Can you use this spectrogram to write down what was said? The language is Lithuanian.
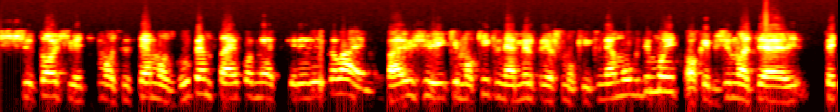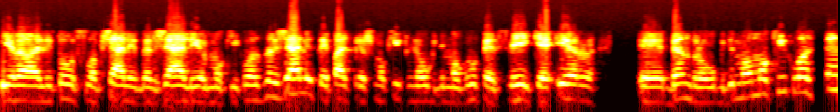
šito švietimo sistemos grupėms taikomi atskiri reikalavimai. Pavyzdžiui, iki mokykliniam ir prieš mokykliniam ūkdymui, o kaip žinote, tai yra Lietuvos lopšeliai, darželiai ir mokyklos darželiai, taip pat prieš mokyklinio ūkdymo grupės veikia ir bendro ūkdymo mokyklose.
